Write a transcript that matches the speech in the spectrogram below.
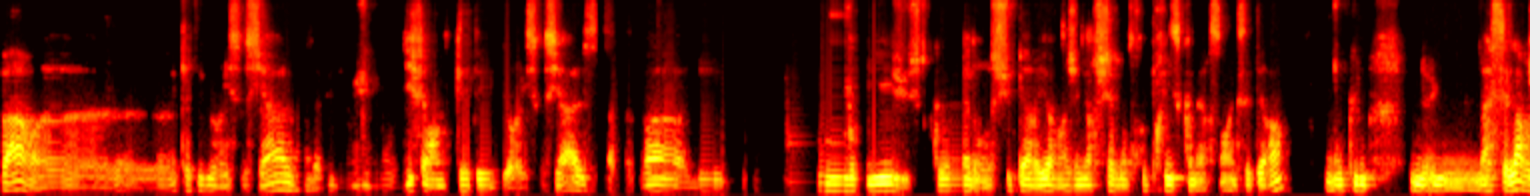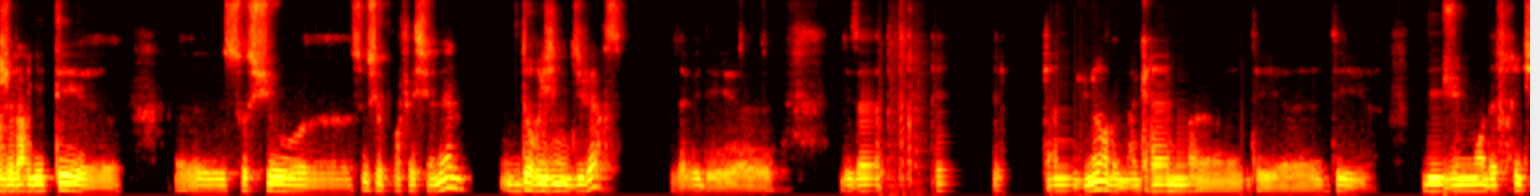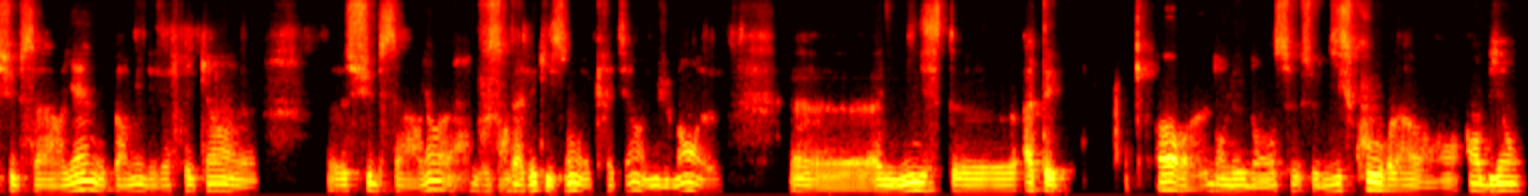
par euh, catégorie sociale. On a vu des musulmans de différentes catégories sociales. Ça va de ouvrier jusqu'au cadre supérieur, ingénieur chef d'entreprise, commerçant, etc. Donc une, assez large variété socio, socio-professionnelle d'origines diverses. Vous avez des, des Africains du Nord, des Maghreb, des, des, des d'Afrique subsaharienne, parmi les Africains euh, subsahariens, vous en avez qui sont chrétiens, musulmans, euh, euh, animistes, athées. Or, dans, le, dans ce, discours-là ambiant,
